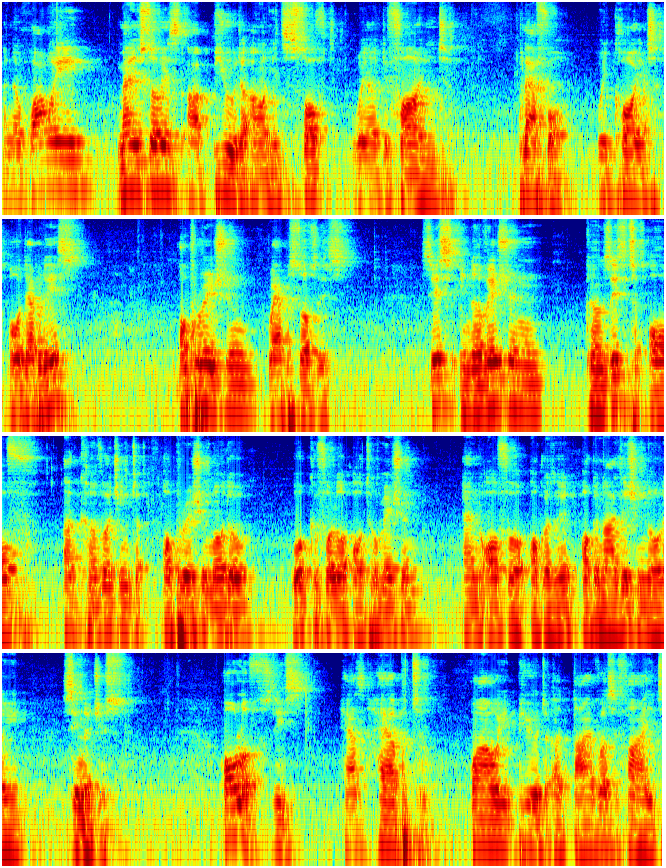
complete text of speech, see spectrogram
And Huawei managed service are built on its software-defined platform. We call it OWS, Operation Web Services. This innovation consists of a convergent operation model, workflow automation, and also organizationally synergies. All of this has helped Huawei build a diversified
